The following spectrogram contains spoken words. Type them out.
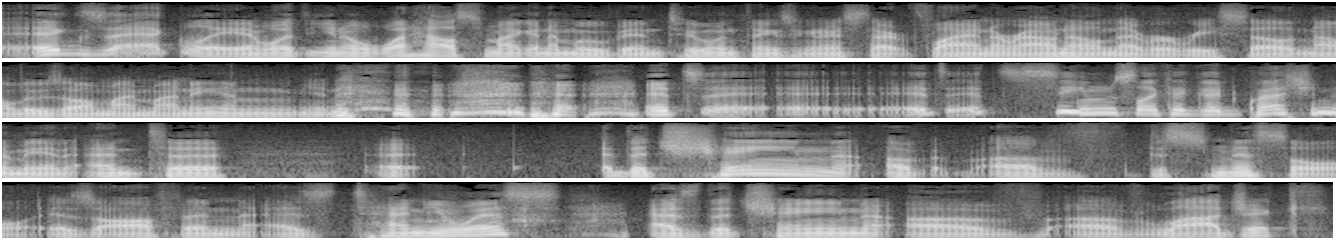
Exactly, and what you know, what house am I going to move into? And things are going to start flying around. I'll never resell it, and I'll lose all my money. And you know, it's it, it seems like a good question to me. And and to uh, the chain of of dismissal is often as tenuous as the chain of of logic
